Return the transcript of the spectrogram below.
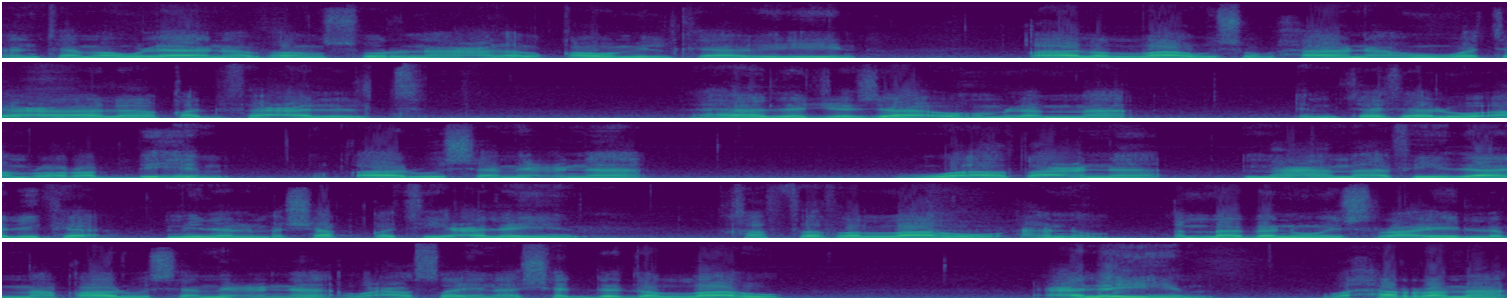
أنت مولانا فانصرنا على القوم الكافرين. قال الله سبحانه وتعالى قد فعلت. هذا جزاؤهم لما امتثلوا أمر ربهم وقالوا سمعنا وأطعنا. مع ما في ذلك من المشقة عليهم خفف الله عنهم. أما بنو إسرائيل لما قالوا سمعنا وعصينا شدد الله عليهم وحرم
